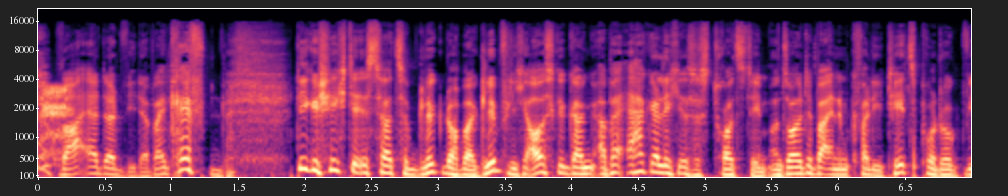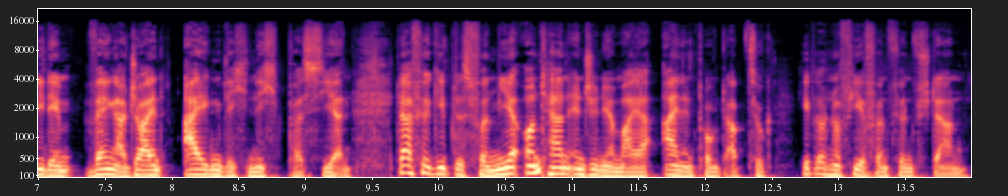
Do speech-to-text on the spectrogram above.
war er dann wieder bei Kräften. Die Geschichte ist zwar zum Glück nochmal glimpflich ausgegangen, aber ärgerlich ist es trotzdem und sollte bei einem Qualitätsprodukt wie dem Wenger Giant eigentlich nicht passieren. Dafür gibt es von mir und Herrn Ingenieur Meyer einen Punkt Abzug. Gibt auch nur vier von fünf Sternen.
